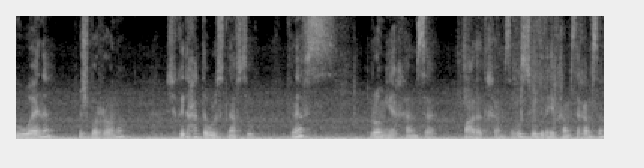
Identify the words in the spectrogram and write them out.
جوانا مش برانا. عشان كده حتى بولس نفسه في نفس رومية خمسة وعدد خمسة. بصوا يقول لنا إيه في خمسة خمسة؟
